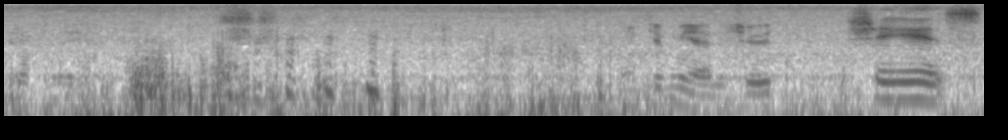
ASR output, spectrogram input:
Get up there. Don't give. She is.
